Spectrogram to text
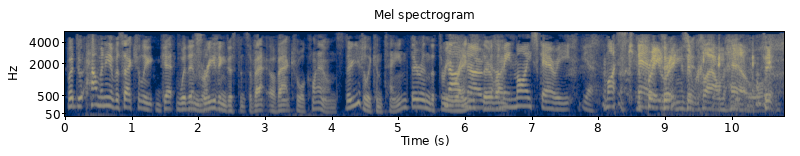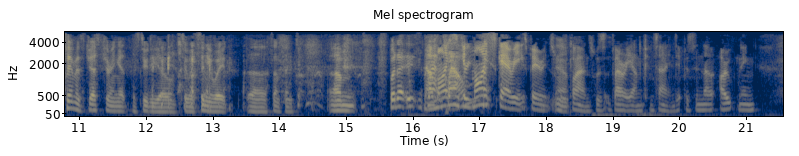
But do, how many of us actually get within breathing distance of a, of actual clowns? They're usually contained. They're in the three no, rings. no. They're I like mean, my scary. Yeah, my The scary. three rings of clown hell. Tim, Tim is gesturing at the studio to insinuate uh, something. Um, but uh, it- No, my, clowns are my scary experience with Yeah. clowns was very uncontained. It was in the opening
